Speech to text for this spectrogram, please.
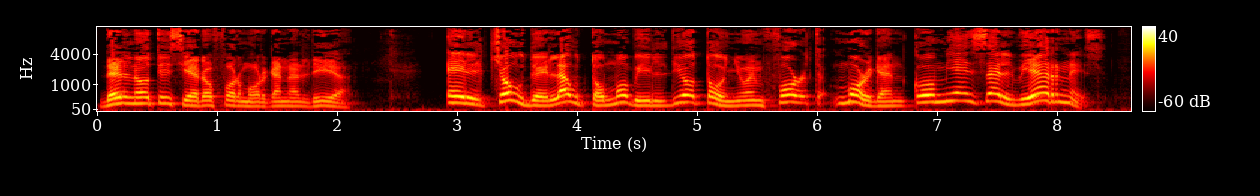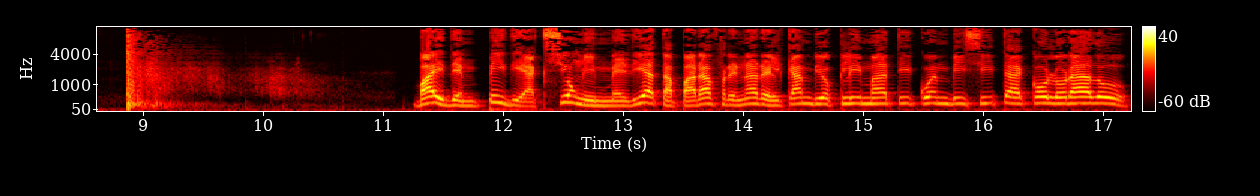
del noticiero For Morgan al día. El show del automóvil de otoño en Fort Morgan comienza el viernes. Biden pide acción inmediata para frenar el cambio climático en visita a Colorado.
